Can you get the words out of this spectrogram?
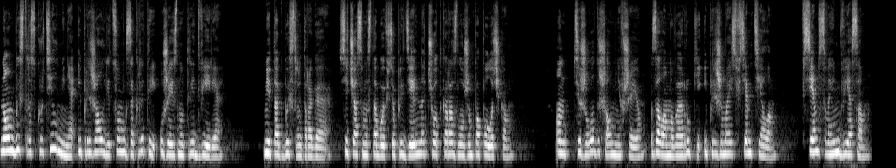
но он быстро скрутил меня и прижал лицом к закрытой уже изнутри двери. «Не так быстро, дорогая. Сейчас мы с тобой все предельно четко разложим по полочкам». Он тяжело дышал мне в шею, заламывая руки и прижимаясь всем телом, всем своим весом.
